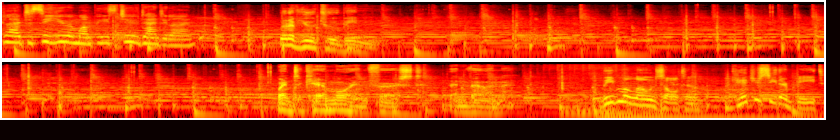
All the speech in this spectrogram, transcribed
Glad to see you in one piece too, Dandelion. Where have you two been? Went to Kaer Morhen first, then Velen. leave them alone, Zoltan. Can't you see they're beat?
